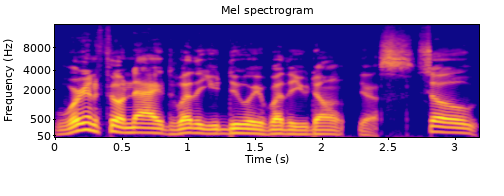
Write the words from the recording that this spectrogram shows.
we're gonna feel nagged whether you do it, whether you don't. Yes. So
